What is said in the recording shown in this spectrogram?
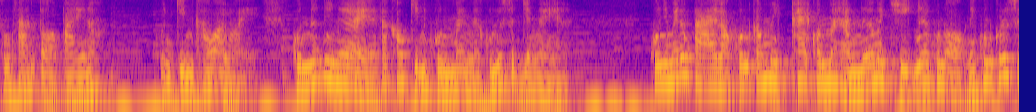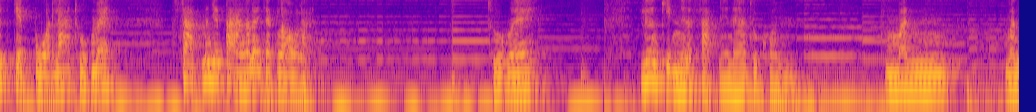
สงสารต่อไปเนาะคุณกินเขาอร่อย คุณนึกง่ายๆถ้าเขากินคุณมั่งอะคุณรู้สึกยังไงอะคุณยังไม่ต้องตายหรอกคุณก็ไม่แค่คนมาหั่นเนื้อมาฉีกเนื้อคุณออกนี่คุณก็รู้สึกเจ็บปวดละถูกไหมสัตว์มันจะต่างอะไรจากเราล่ะ ถูกไหมเรื่องกินเนื้อสัตว์เนี่ยนะ ทุกคนมันมัน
